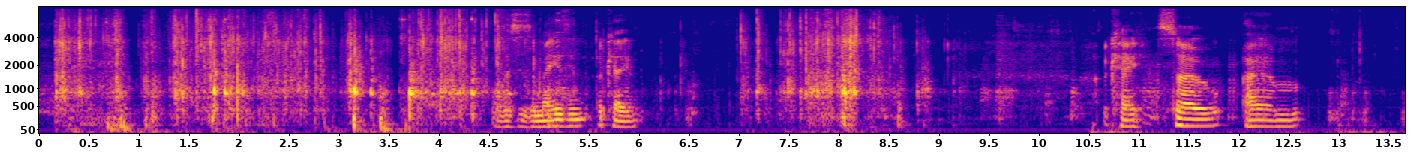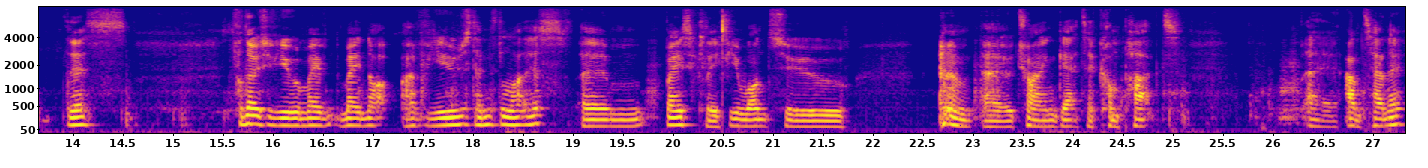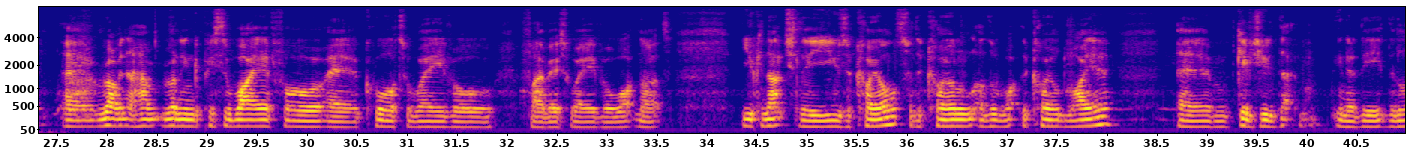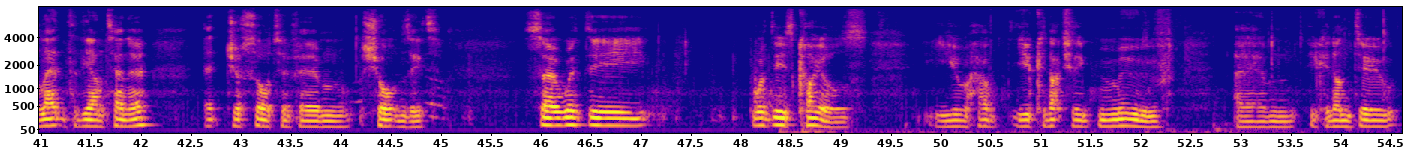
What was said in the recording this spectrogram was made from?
this is amazing. Okay. Okay, so um, this, for those of you who may may not have used anything like this, um, basically, if you want to uh, try and get a compact uh, antenna, uh, rather than running a piece of wire for a quarter wave or five eighths wave or whatnot, you can actually use a coil. So the coil of the, the coiled wire um, gives you that you know the the length of the antenna it just sort of um, shortens it so with the with these coils you have you can actually move um, you can undo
